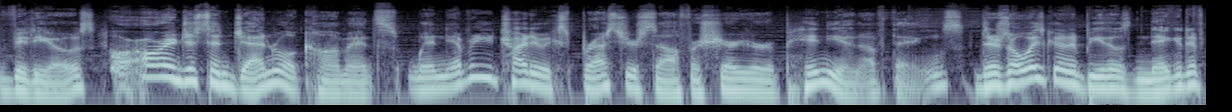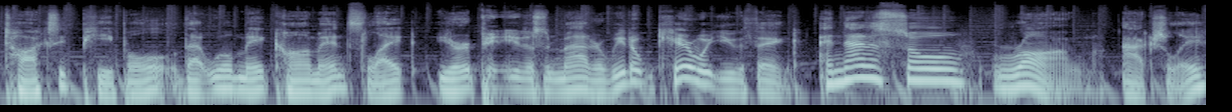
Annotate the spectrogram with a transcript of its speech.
videos, or, or just in general comments. Whenever you try to express yourself or share your opinion of things, there's always going to be those negative, toxic people that will make comments like, your opinion doesn't matter. We don't care what you think. And that is so wrong, actually.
